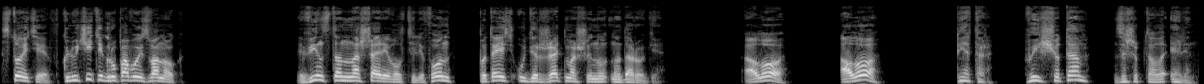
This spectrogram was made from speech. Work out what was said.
«Стойте, включите групповой звонок». Винстон нашаривал телефон, пытаясь удержать машину на дороге. «Алло! «Алло!» «Петр, вы еще там?» – зашептала Эллен.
